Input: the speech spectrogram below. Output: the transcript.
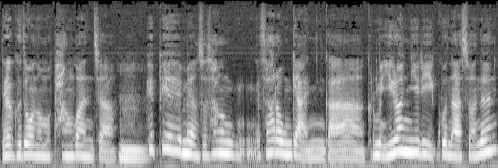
내가 그동안 너무 방관자, 음. 회피하면서 상, 살아온 게 아닌가. 그러면 이런 일이 있고 나서는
